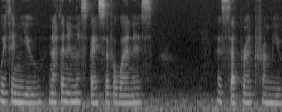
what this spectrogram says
within you, nothing in the space of awareness is separate from you.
